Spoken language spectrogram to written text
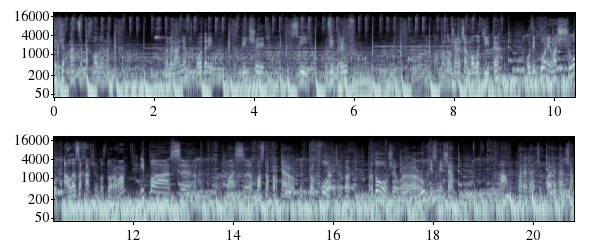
19 хвилина. Номінальні господарі збільшують свій відрив. Продовжує м'ячем володіти. У відборі Ващук, але Захарченко здорово. І пас е, на пас, е, пас на партнера. Захарченко продовжив е, рух із м'ячем. А передача, передача.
